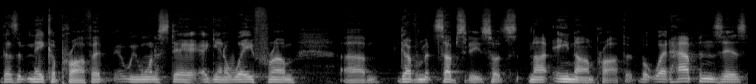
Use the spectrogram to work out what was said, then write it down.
doesn't make a profit. We want to stay, again, away from um, government subsidies, so it's not a nonprofit. But what happens is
